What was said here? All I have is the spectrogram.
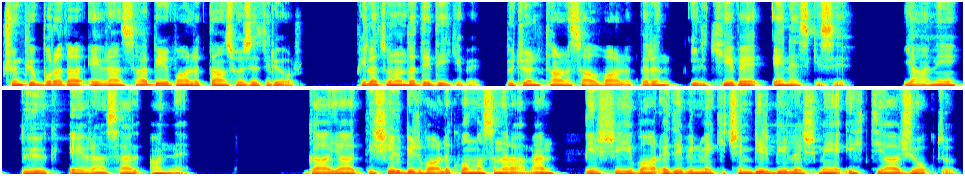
Çünkü burada evrensel bir varlıktan söz ediliyor. Platon'un da dediği gibi bütün tanrısal varlıkların ilki ve en eskisi yani büyük evrensel anne. Gaia dişil bir varlık olmasına rağmen bir şeyi var edebilmek için bir birleşmeye ihtiyacı yoktu.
